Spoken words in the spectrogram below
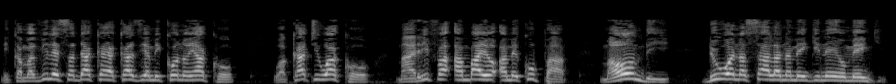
ni kama vile sadaka ya kazi ya mikono yako wakati wako maarifa ambayo amekupa maombi dua na sala na mengineyo mengi.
